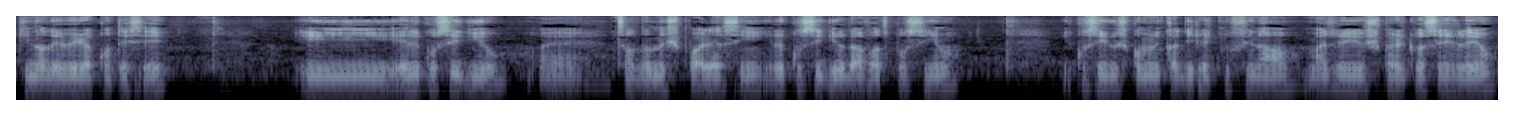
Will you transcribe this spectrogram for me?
que não deveriam acontecer. E ele conseguiu, é, só dando spoiler assim, ele conseguiu dar a volta por cima e conseguiu se comunicar direito no final. Mas eu espero que vocês leiam,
